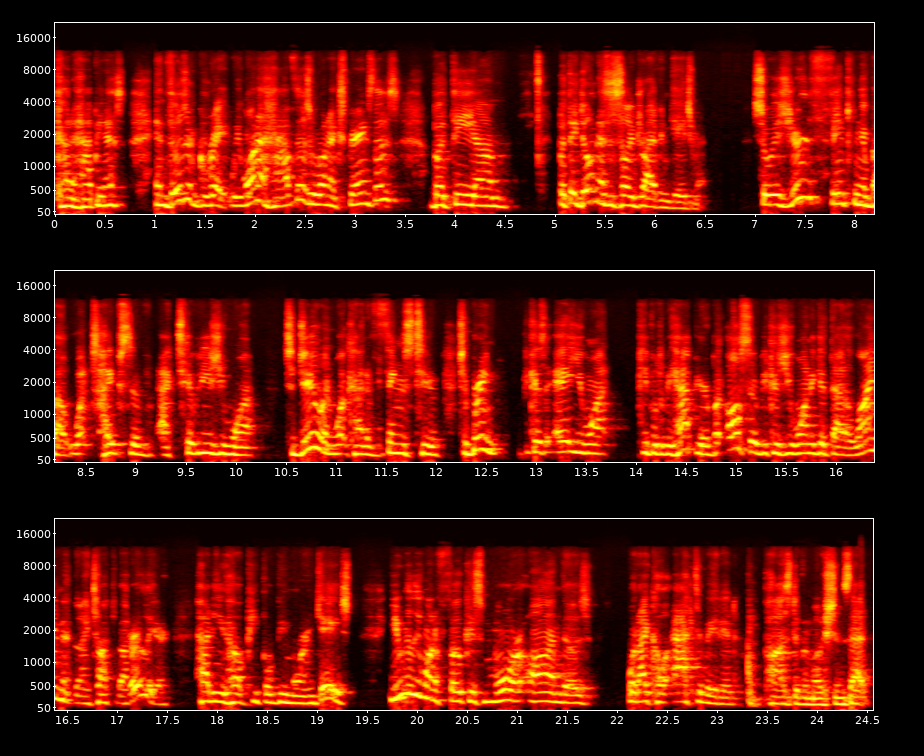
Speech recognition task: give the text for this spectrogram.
kind of happiness, and those are great. We want to have those, we want to experience those, but the um, but they don't necessarily drive engagement. So as you're thinking about what types of activities you want to do and what kind of things to to bring, because a you want people to be happier, but also because you want to get that alignment that I talked about earlier. How do you help people be more engaged? You really want to focus more on those what I call activated positive emotions, that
